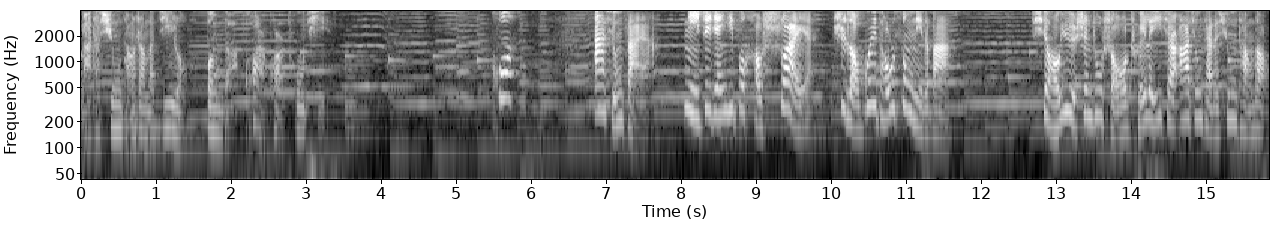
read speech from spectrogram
把他胸膛上的肌肉绷得块块凸起。嚯，阿雄仔啊，你这件衣服好帅呀，是老龟头送你的吧？小玉伸出手捶了一下阿雄仔的胸膛，道：“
